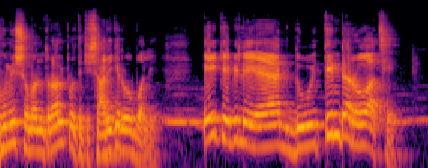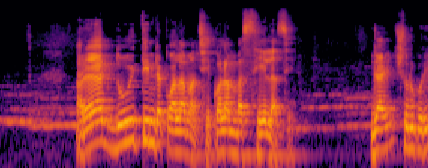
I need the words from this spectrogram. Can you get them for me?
ভূমির সমান্তরাল প্রতিটি সারিকে রো বলে। এই টেবিলে এক, দুই, তিনটা রো আছে। আর এক, দুই, তিনটা কলাম আছে, কলাম বা সেল আছে। যাই, শুরু করি।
